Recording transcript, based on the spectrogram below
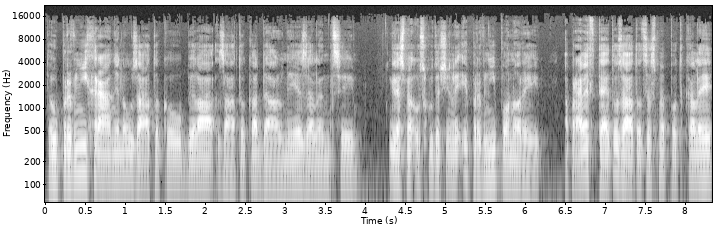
Tou první chráněnou zátokou byla zátoka Dálnie Zelenci, kde jsme uskutečnili i první ponory. A právě v této zátoce jsme potkali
